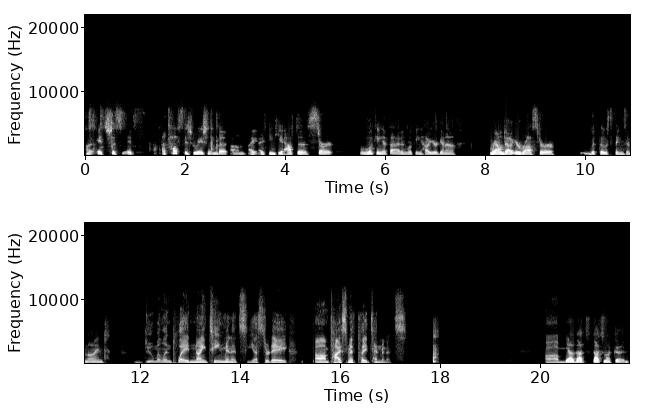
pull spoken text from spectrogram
uh, it's just it's a tough situation, but um, I, I think you have to start looking at that and looking how you're gonna round out your roster with those things in mind. Dumoulin played 19 minutes yesterday. Um, Ty Smith played 10 minutes. Um, yeah, that's that's not good.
